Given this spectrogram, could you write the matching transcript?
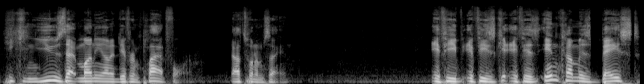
he can use that money on a different platform. That's what I'm saying. If he if he's if his income is based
